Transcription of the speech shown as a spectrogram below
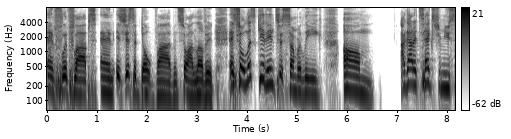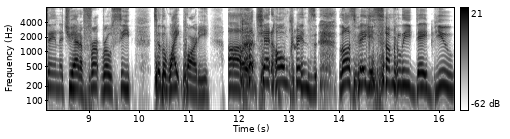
and flip flops, and it's just a dope vibe, and so I love it. And so let's get into Summer League. Um, I got a text from you saying that you had a front row seat to the white party. Uh, Oh, yeah. Chet Holmgren's Las Vegas Summer League debut.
